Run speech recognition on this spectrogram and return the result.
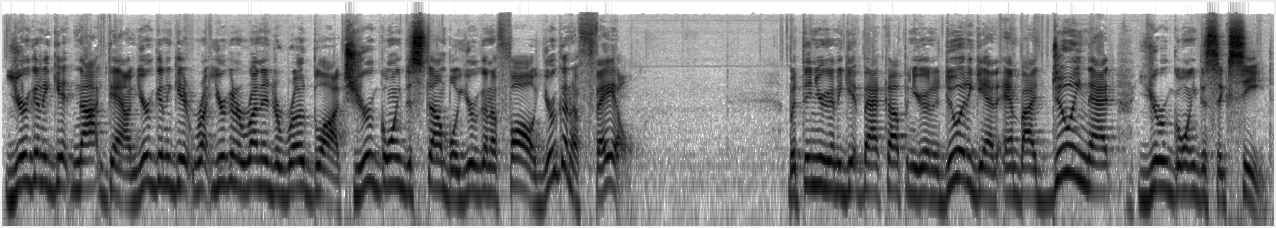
You're going to get knocked down. You're going to get run, you're going to run into roadblocks. You're going to stumble. You're going to fall. You're going to fail. But then you're going to get back up and you're going to do it again. And by doing that, you're going to succeed.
